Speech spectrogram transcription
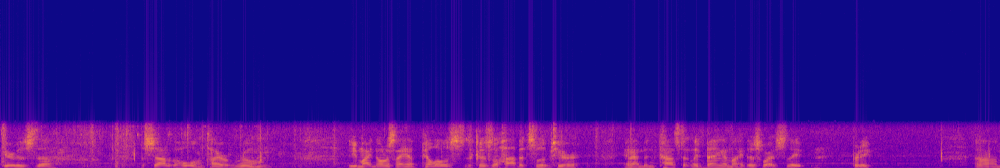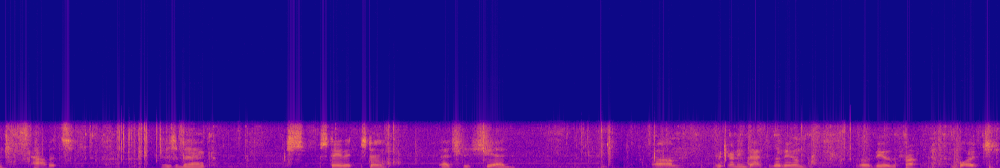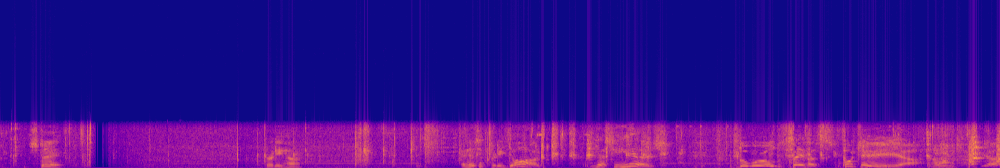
Here is the, the shot of the whole entire room. You might notice I have pillows because the hobbits lived here, and I've been constantly banging my. This is where I sleep. Pretty um, hobbits. There's the back. Shh, stay, there, stay. That's the shed. Um, returning back to the living room with a view of the front porch. Stay. Pretty, huh? And there's a pretty dog. Yes, he is. The world famous Poochie. Yes.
